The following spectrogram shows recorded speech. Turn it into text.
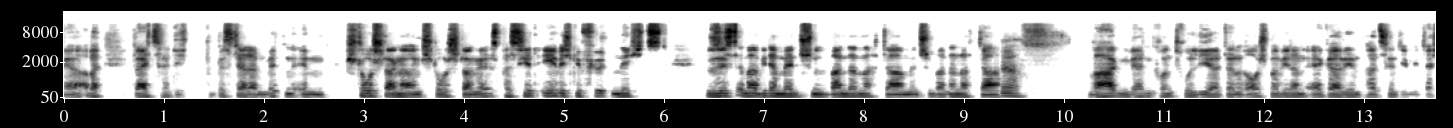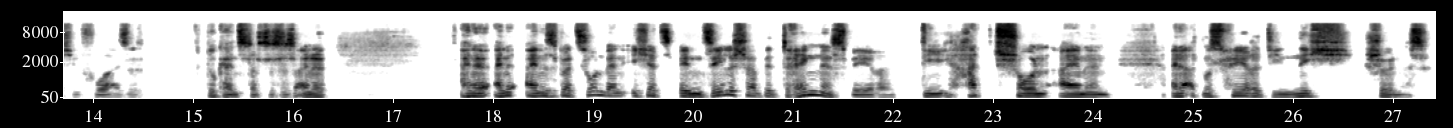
Ja, aber gleichzeitig, du bist ja dann mitten in Stoßstange an Stoßstange. Es passiert ewig gefühlt nichts. Du siehst immer wieder Menschen wandern nach da, Menschen wandern nach da. Ja. Wagen werden kontrolliert, dann rauscht mal wieder ein LKW ein paar Zentimeterchen vor. Also du kennst das. Das ist eine, eine, eine, eine Situation, wenn ich jetzt in seelischer Bedrängnis wäre, die hat schon einen, eine Atmosphäre, die nicht schön ist.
